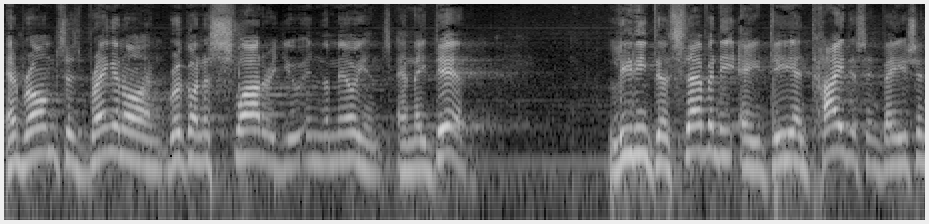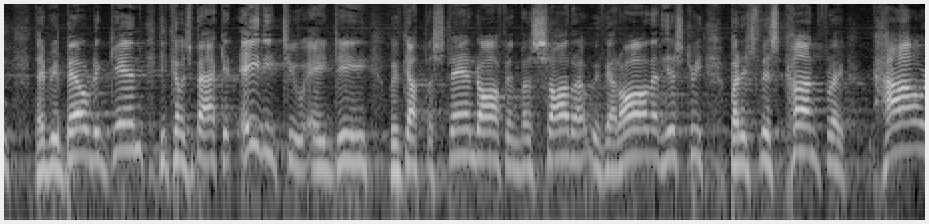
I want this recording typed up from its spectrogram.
And Rome says, Bring it on. We're going to slaughter you in the millions. And they did. Leading to 70 AD and Titus invasion. They rebelled again. He comes back at 82 AD. We've got the standoff in Masada. We've got all that history. But it's this conflict. How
